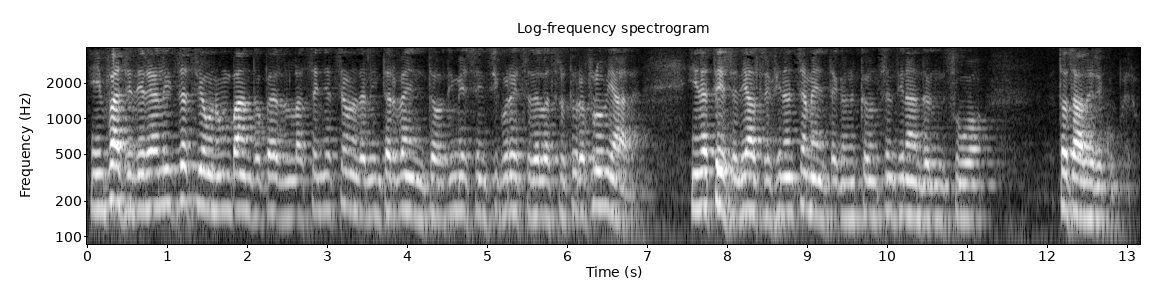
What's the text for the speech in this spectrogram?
è in fase di realizzazione un bando per l'assegnazione dell'intervento di messa in sicurezza della struttura fluviale in attesa di altri finanziamenti che consentiranno il suo totale recupero.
